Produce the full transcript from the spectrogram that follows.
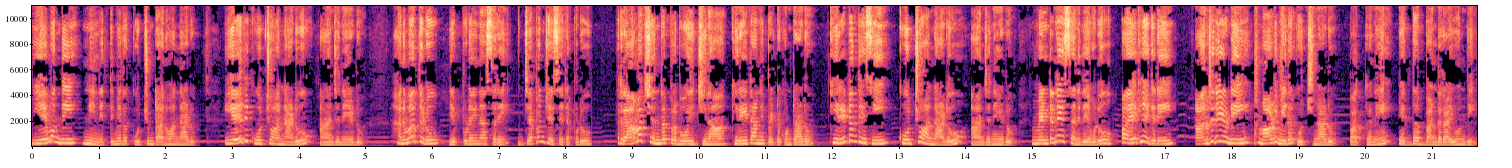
ఏముంది? నీ నెత్తి మీద కూర్చుంటాను అన్నాడు. ఏది కూర్చో? అన్నాడు ఆంజనేయుడు. హనుమంతుడు ఎప్పుడైనా సరే జపం చేసేటప్పుడు రామచంద్ర ప్రభు ఇచ్చిన కిరీటాన్ని పెట్టుకుంటాడు. కిరీటం తీసి కూర్చో అన్నాడు ఆంజనేయుడు. వెంటనే శనిదేవుడు పైకి ఎగిరి ఆంజనేయుడి మాడు మీద కూర్చున్నాడు. పక్కనే పెద్ద బండరాయి ఉంది.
